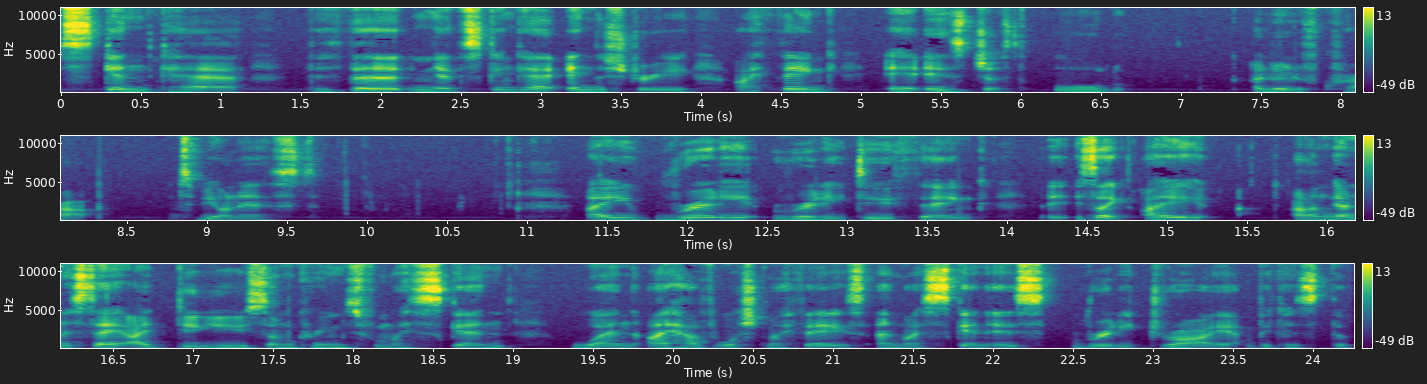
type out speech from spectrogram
skincare the, the you know the skincare industry, I think it is just all a load of crap, to be honest. I really, really do think it's like I I'm gonna say I do use some creams for my skin when I have washed my face and my skin is really dry because the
